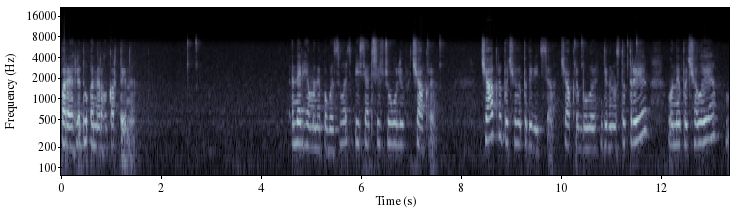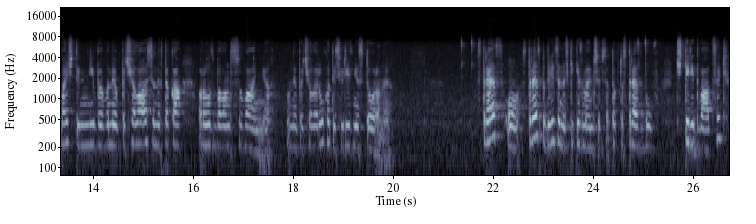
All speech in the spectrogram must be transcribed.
перегляду енергокартини. Енергія в мене повисилась 56 джоулів. Чакри. Чакри почали, подивіться, чакри були 93, вони почали, бачите, ніби вони почалося у них таке розбалансування. Вони почали рухатись в різні сторони. Стрес, о, стрес, подивіться, наскільки зменшився. Тобто стрес був 4,20,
